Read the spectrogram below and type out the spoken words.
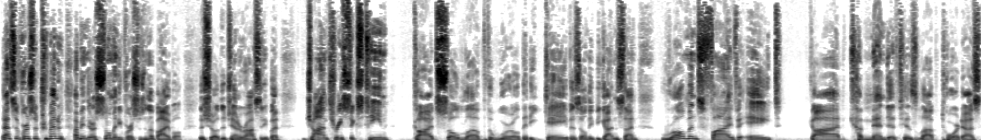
That's a verse of tremendous I mean there are so many verses in the Bible that show the generosity, but John 3:16, God so loved the world that he gave his only begotten son. Romans 5 8, God commendeth his love toward us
